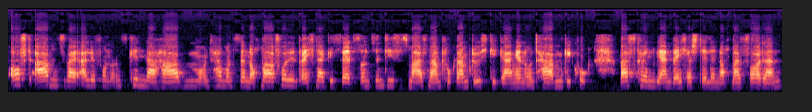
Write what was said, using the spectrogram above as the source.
oft abends, weil alle von uns Kinder haben und haben uns dann nochmal vor den Rechner gesetzt und sind dieses Maßnahmenprogramm durchgegangen und haben geguckt, was können wir an welcher Stelle nochmal fordern.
